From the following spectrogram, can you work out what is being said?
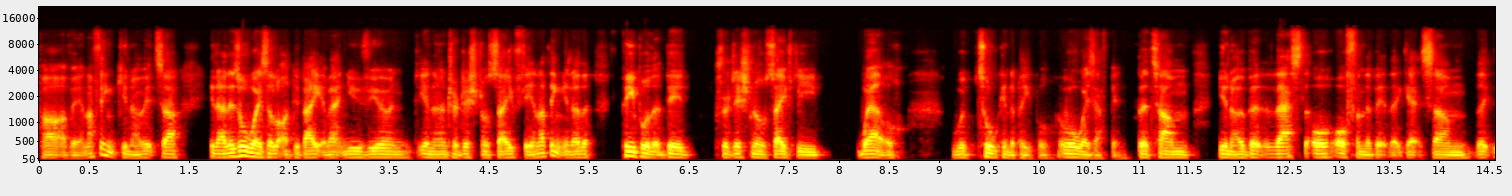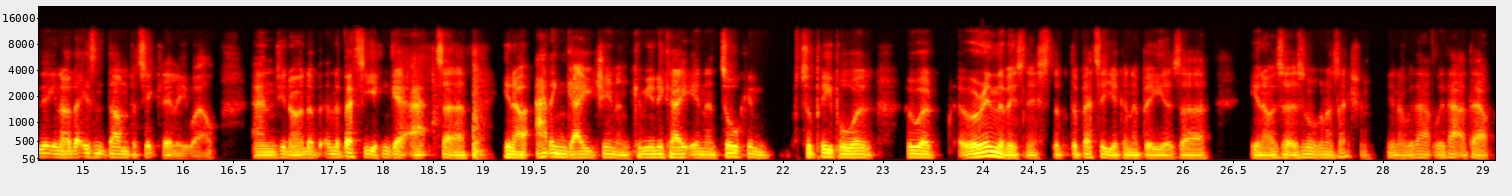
part of it, and I think you know it's a you know there's always a lot of debate about new view and you know traditional safety, and I think you know the people that did traditional safety well we're talking to people. always have been, but um, you know, but that's the, often the bit that gets um, that you know that isn't done particularly well. And you know, and the, and the better you can get at uh, you know at engaging and communicating and talking to people who are who are, who are in the business, the, the better you're going to be as a you know as, a, as an organization you know without without a doubt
